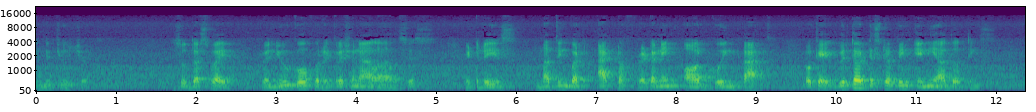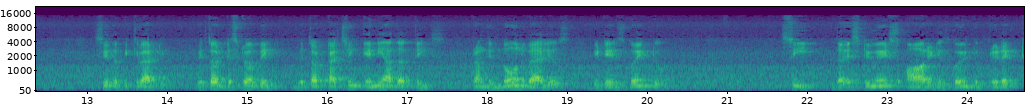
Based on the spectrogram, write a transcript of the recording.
in the future. So that's why when you go for regression analysis, it is nothing but act of returning or going back. Okay without disturbing any other things. See the peculiarity. Without disturbing without touching any other things from the known values it is going to see the estimates or it is going to predict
